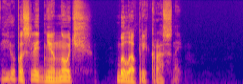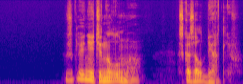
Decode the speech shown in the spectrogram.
ее последняя ночь была прекрасной». «Взгляните на Луну», — сказал Бертлев.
